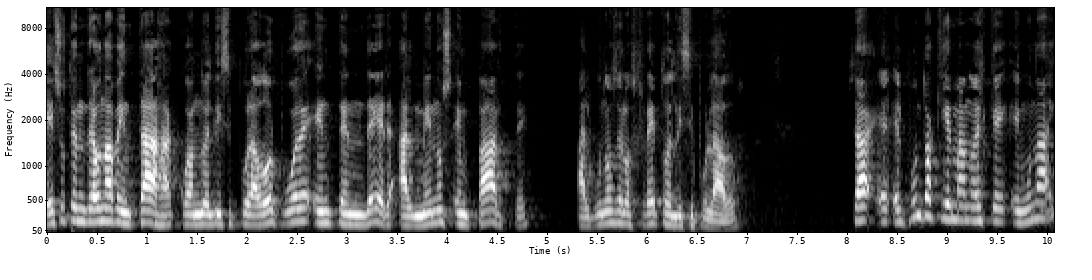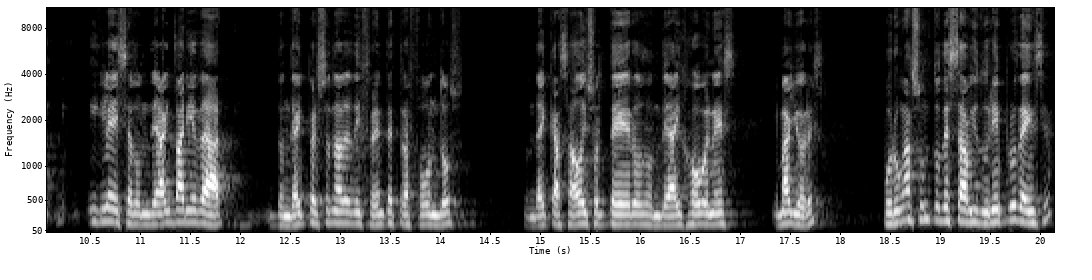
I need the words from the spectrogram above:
eso tendrá una ventaja cuando el discipulador puede entender, al menos en parte, algunos de los retos del discipulado. O sea, el, punto aquí, hermano, es que en una iglesia donde hay variedad, donde hay personas de diferentes trasfondos, donde hay casados y solteros, donde hay jóvenes y mayores, por un asunto de sabiduría y prudencia,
